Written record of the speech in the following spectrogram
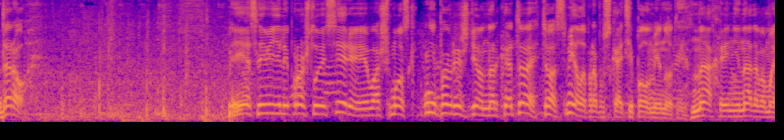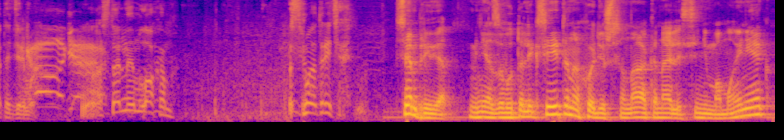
Здорово. Если видели прошлую серию и ваш мозг не поврежден наркотой, то смело пропускайте полминуты. Нахрен не надо вам это дерьмо. Но остальным лохом. Смотрите. Всем привет! Меня зовут Алексей, ты находишься на канале Cinema Maniac.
